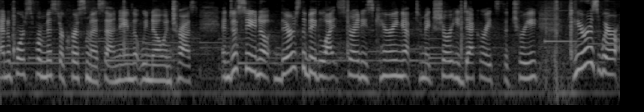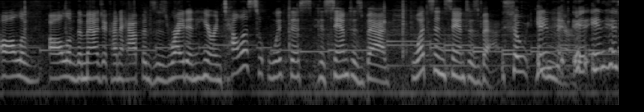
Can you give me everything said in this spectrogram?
And of course, from Mr. Christmas, a name that we know and trust. And just so you know, there's the big light strand he's carrying up to make sure he decorates the tree. Here is where all of all of the magic kind of happens is right in here. And tell us with this, his Santa's bag, what's in Santa's bag? So in, in his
